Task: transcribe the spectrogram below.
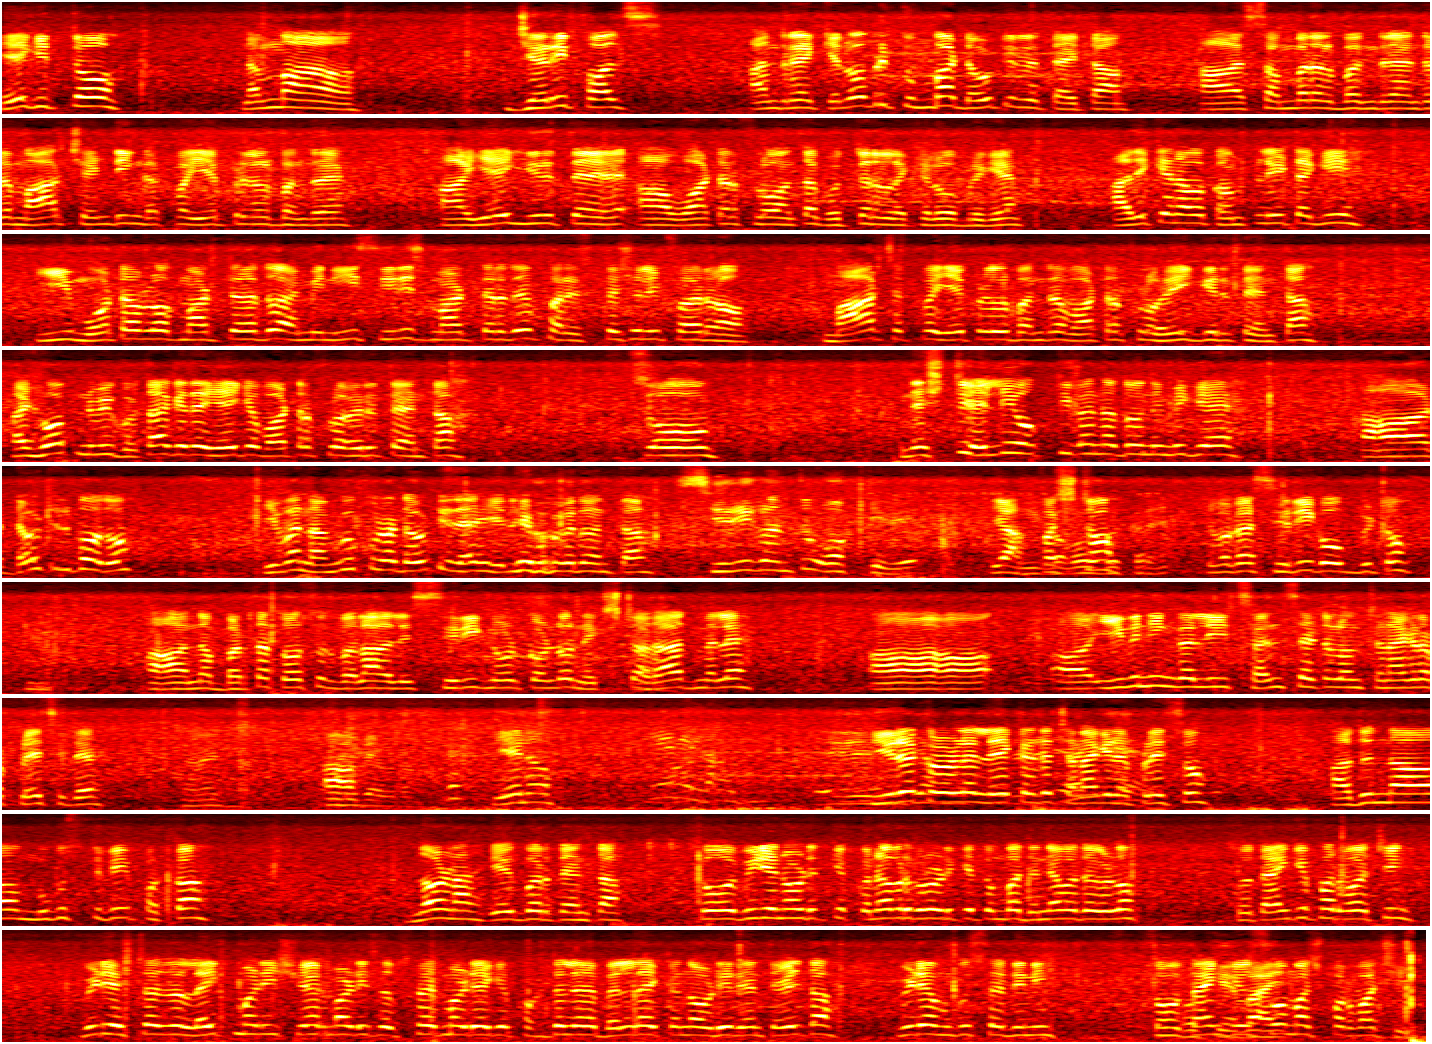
ಹೇಗಿತ್ತು ನಮ್ಮ ಜೆರಿ ಫಾಲ್ಸ್, ಅಂದರೆ ಕೆಲವೊಬ್ರಿಗೆ ತುಂಬ ಡೌಟ್ ಇರುತ್ತೆ ಆಯಿತಾ? ಸಮ್ಮರಲ್ಲಿ ಬಂದರೆ, ಅಂದರೆ ಮಾರ್ಚ್ ಎಂಡಿಂಗ್ ಅಥವಾ ಏಪ್ರಿಲಲ್ಲಿ ಬಂದರೆ ಹೇಗಿರುತ್ತೆ ಆ ವಾಟರ್ ಫ್ಲೋ ಅಂತ ಗೊತ್ತಿರಲ್ಲ ಕೆಲವೊಬ್ಬರಿಗೆ ಅದಕ್ಕೆ ನಾವು ಕಂಪ್ಲೀಟಾಗಿ ಈ ಮೋಟರ್ ವ್ಲಾಗ್ ಮಾಡ್ತಿರೋದು ಐ ಮೀನ್ ಈ ಸೀರೀಸ್ ಮಾಡ್ತಿರೋದು ಫಾರ್ ಎಸ್ಪೆಷಲಿ ಫಾರ್ ಮಾರ್ಚ್ ಅಥವಾ ಏಪ್ರಿಲ್ ಬಂದರೆ ವಾಟರ್ ಫ್ಲೋ ಹೇಗಿರುತ್ತೆ ಅಂತ. ಐ ಹೋಪ್ ನಿಮಗೆ ಗೊತ್ತಾಗಿದೆ ಹೇಗೆ ವಾಟರ್ ಫ್ಲೋ ಇರುತ್ತೆ ಅಂತ. ಸೊ ನೆಕ್ಸ್ಟ್ ಎಲ್ಲಿ ಹೋಗ್ತೀವಿ ಅನ್ನೋದು ನಿಮಗೆ ಡೌಟ್ ಇರ್ಬೋದು. ಇವನ್ ನಮಗೂ ಕೂಡ ಡೌಟ್ ಇದೆ ಎಲ್ಲಿ ಹೋಗೋದು ಅಂತ. ಸಿರಿಗಂತೂ ಹೋಗ್ತೀವಿ. ಯಾ ಫಸ್ಟು ಇವಾಗ ಸಿರಿಗೆ ಹೋಗ್ಬಿಟ್ಟು ನಾವು ಬರ್ತಾ ತೋರಿಸಿದ್ವಲ್ಲ ಅಲ್ಲಿ ಸಿರಿಗೆ ನೋಡಿಕೊಂಡು ನೆಕ್ಸ್ಟ್ ಅದಾದಮೇಲೆ ಈವ್ನಿಂಗಲ್ಲಿ ಸನ್ಸೆಟಲ್ಲಿ ಒಂದು ಚೆನ್ನಾಗಿರೋ ಪ್ಲೇಸ್ ಇದೆ. ಏನು? ಹಿರೇಕೊಳ್ಳೆ ಲೇಕ್ ಅಂತ ಚೆನ್ನಾಗಿದೆ ಪ್ಲೇಸು ಅದನ್ನು ಮುಗಿಸ್ತೀವಿ ಪಕ್ಕ. ನೋಡೋಣ ಹೇಗೆ ಬರುತ್ತೆ ಅಂತ. ಸೊ ವಿಡಿಯೋ ನೋಡೋದಕ್ಕೆ ಕೊನೆವರೆಗೂ ನೋಡೋಕ್ಕೆ ತುಂಬ ಧನ್ಯವಾದಗಳು. So thank you for watching video ಇಷ್ಟಾದರೆ like ಮಾಡಿ ಶೇರ್ ಮಾಡಿ ಸಬ್ಸ್ಕ್ರೈಬ್ ಮಾಡಿ ಹಾಗೆ ಪಕ್ಕದಲ್ಲೇ ಬೆಲ್ ಐಕನ್ ಹೊಡೀರಿ ಅಂತ ಹೇಳ್ತಾ ವಿಡಿಯೋ ಮುಗಿಸ್ತಾ ಇದ್ದೀನಿ so thank you. So much for watching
